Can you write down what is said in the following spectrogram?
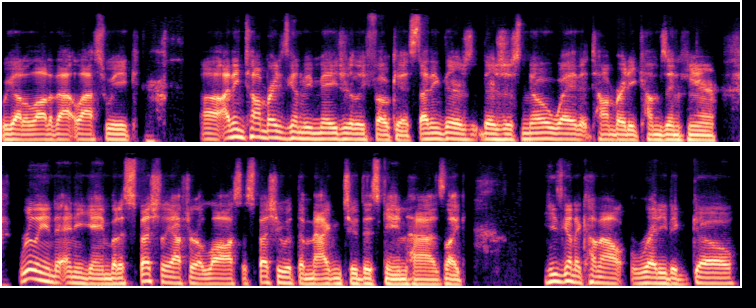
We got a lot of that last week. Uh, I think Tom Brady's going to be majorly focused. I think there's there's just no way that Tom Brady comes in here really into any game, but especially after a loss, especially with the magnitude this game has, like he's going to come out ready to go.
